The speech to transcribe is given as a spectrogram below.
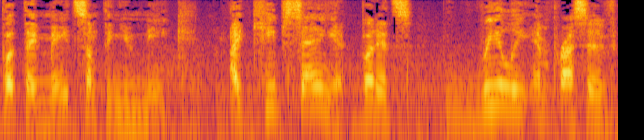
but they made something unique. I keep saying it, but it's really impressive.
